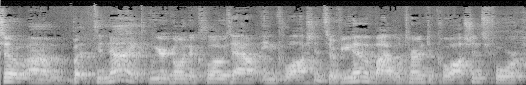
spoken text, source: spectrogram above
So, um, but tonight we are going to close out in Colossians. So, if you have a Bible, turn to Colossians 4.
